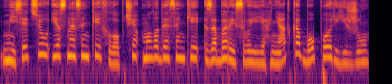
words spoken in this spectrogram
Місяцю, яснесенький, хлопче, молодесенький, забери свої ягнятка, бо поріжу.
